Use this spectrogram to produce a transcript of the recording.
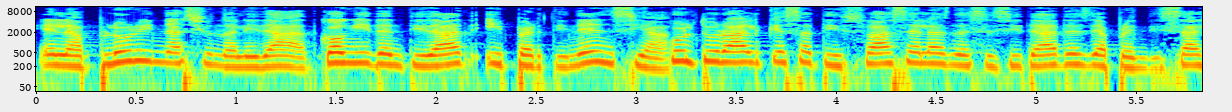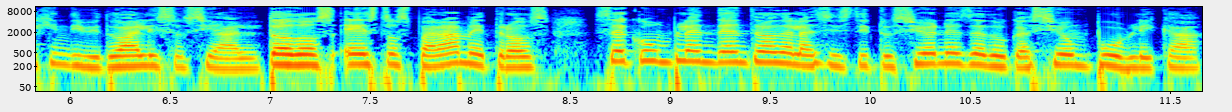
en la plurinacionalidad, con identidad y pertinencia cultural que satisface las necesidades de aprendizaje individual y social. Todos estos parámetros se cumplen dentro de las instituciones de educación pública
